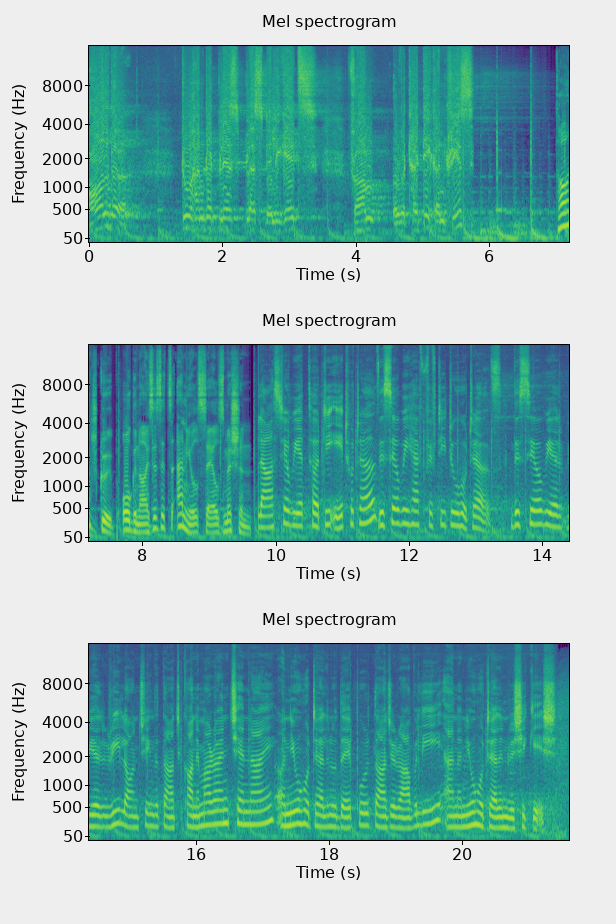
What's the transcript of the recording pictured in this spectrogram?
all the 200 plus, plus delegates from over 30 countries. Taj Group organizes its annual sales mission. Last year we had 38 hotels. This year we have 52 hotels. This year we are we are relaunching the Taj Connemara in Chennai, a new hotel in Udaipur, Taj Aravali, and a new hotel in Rishikesh.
